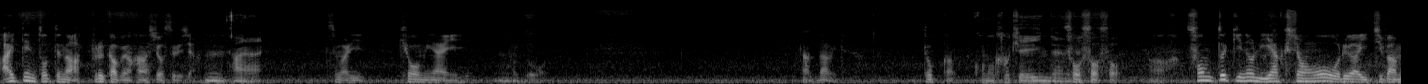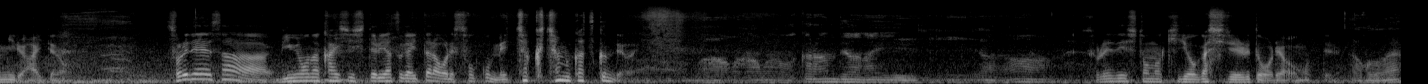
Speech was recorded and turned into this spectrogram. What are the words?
相手にとってのアップル株の話をするじゃん。うん。はいはい、つまり興味ないなんだみたいな。どっかこの時計いいんだよね。そうそうそう。あその時のリアクションを俺は一番見る相手の。それでさ微妙な開始してるやつがいたら俺そこめちゃくちゃムカつくんだよね。まあまあまあ分からんではないそれで人の器量が知れると俺は思ってる。なるほどね。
